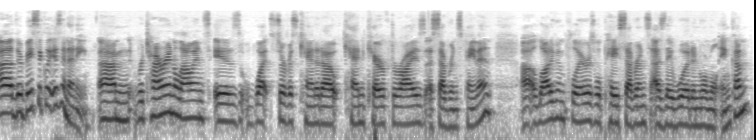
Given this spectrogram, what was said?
Uh, there basically isn't any. Um, retirement allowance is what Service Canada can characterize a severance payment. Uh, a lot of employers will pay severance as they would a normal income.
